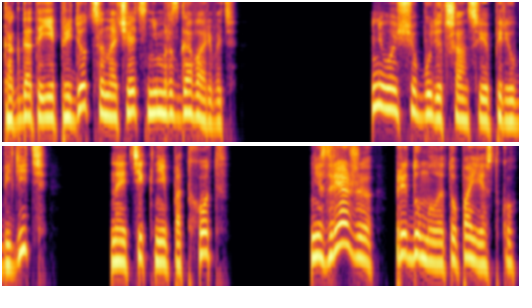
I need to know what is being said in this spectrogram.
Когда-то ей придется начать с ним разговаривать. У него еще будет шанс ее переубедить, найти к ней подход. Не зря же придумал эту поездку.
